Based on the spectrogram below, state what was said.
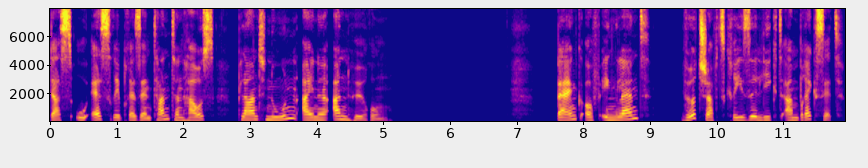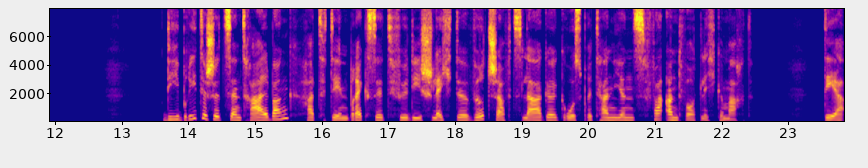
Das US-Repräsentantenhaus plant nun eine Anhörung. Bank of England Wirtschaftskrise liegt am Brexit. Die britische Zentralbank hat den Brexit für die schlechte Wirtschaftslage Großbritanniens verantwortlich gemacht. Der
